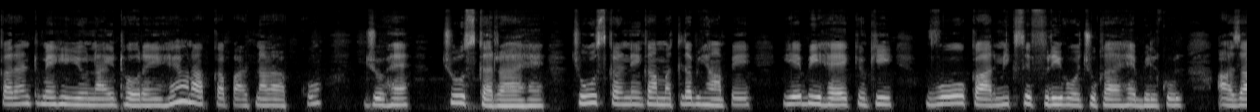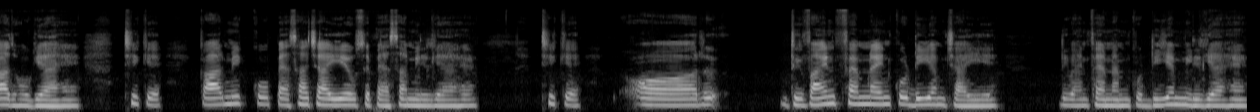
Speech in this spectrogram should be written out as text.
करंट में ही यूनाइट हो रहे हैं और आपका पार्टनर आपको जो है चूज़ कर रहा है। चूज़ करने का मतलब यहाँ पे ये भी है क्योंकि वो कार्मिक से फ्री हो चुका है, बिल्कुल आज़ाद हो गया है। ठीक है कार्मिक को पैसा चाहिए, उसे पैसा मिल गया है। ठीक है, और डिवाइन फेमनाइन को डीएम चाहिए। डिवाइन फेमनाइन को डीएम मिल गया है।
